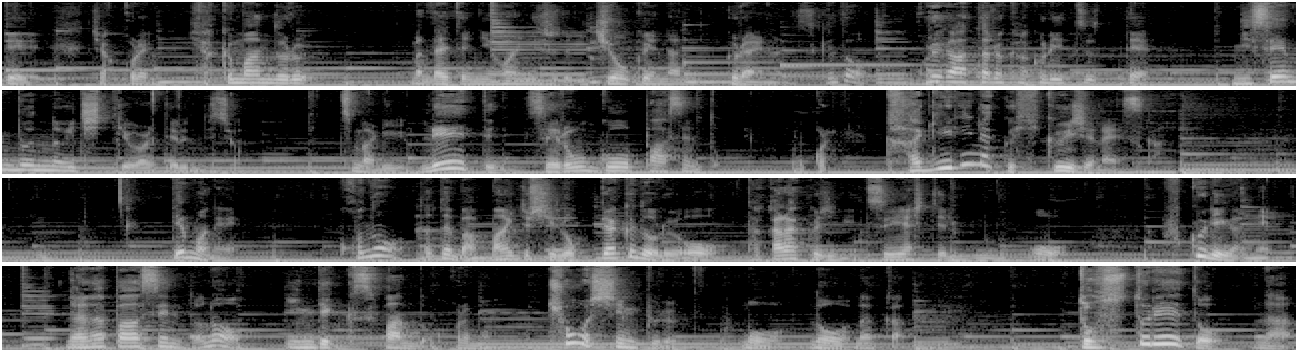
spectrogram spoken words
でじゃあこれ100万ドル、まあ、大体日本円にすると1億円なんぐらいなんですけどこれが当たる確率って2000分の1って言われてるんですよ。つまり0.05%これ限りなく低いじゃないですか、うん、でもねこの例えば毎年600ドルを宝くじに費やしてる分を福利がね7%のインデックスファンド。これも超シンプル。もうのなんかドストレートな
